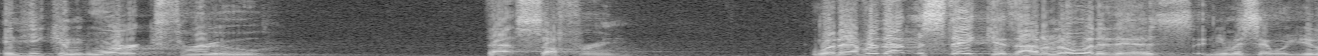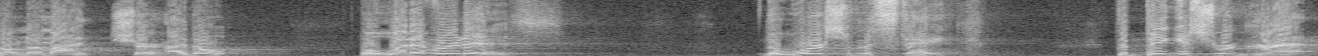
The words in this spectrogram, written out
and He can work through that suffering. Whatever that mistake is, I don't know what it is. And you may say, well, you don't know mine. Sure, I don't. But whatever it is, the worst mistake, the biggest regret,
